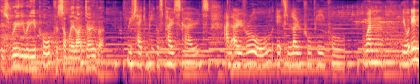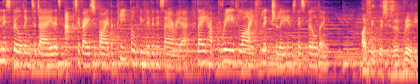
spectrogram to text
is really, really important for somewhere like Dover. We've taken people's postcodes, and overall, it's local people when you're in this building today that's activated by the people who live in this area, they have breathed life literally into this building. I think this is a really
